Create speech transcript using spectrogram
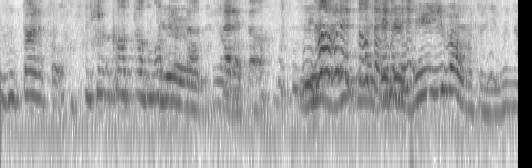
誰と行こうと思ってた誰といやいや誰と誰と誰とビーチバーガーと自分な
